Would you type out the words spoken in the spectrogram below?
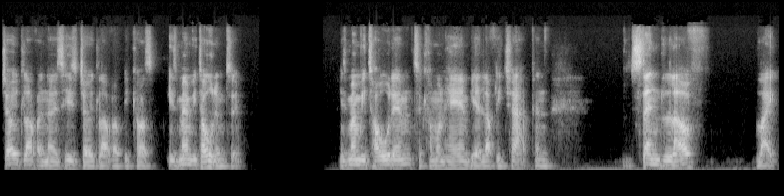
Joe Glover knows he's Joe Glover because his memory told him to. His memory told him to come on here and be a lovely chap and send love like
